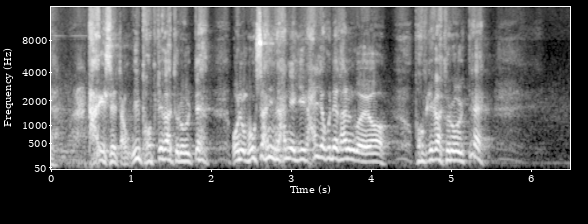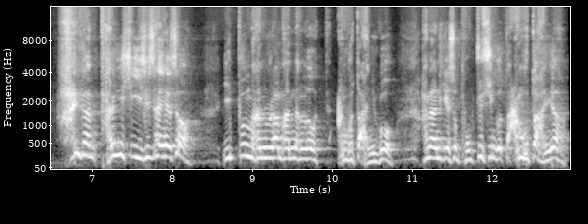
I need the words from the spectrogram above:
예, 다윗의 장막. 이 법계가 들어올 때 오늘 목사님이 한 얘기를 하려고 내가 하는 거예요. 법계가 들어올 때 하여간 다윗이 이 세상에서 이쁜 마누라 만난 거 아무것도 아니고 하나님께서 복 주신 것도 아무것도 아니야.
